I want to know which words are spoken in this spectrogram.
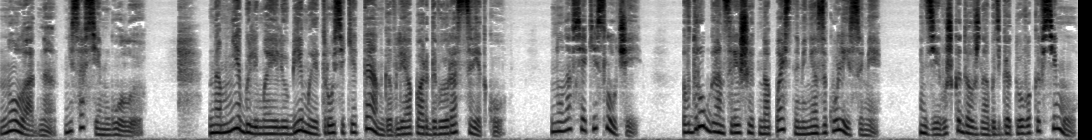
Ну ладно, не совсем голую. На мне были мои любимые трусики танго в леопардовую расцветку. Ну, на всякий случай. Вдруг Ганс решит напасть на меня за кулисами. Девушка должна быть готова ко всему.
